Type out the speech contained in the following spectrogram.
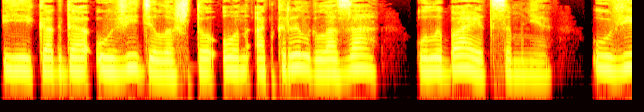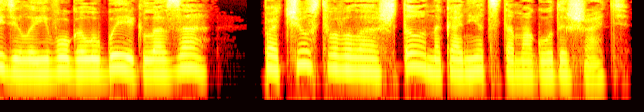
и когда увидела, что он открыл глаза, улыбается мне, увидела его голубые глаза — Почувствовала, что наконец-то могу дышать.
